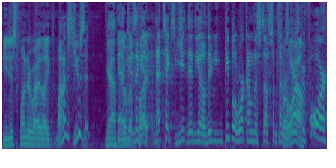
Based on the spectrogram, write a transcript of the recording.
you just wonder why. Like, why not just use it? Yeah. You know, Because again, that takes you know people are working on this stuff sometimes For a years while. before.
